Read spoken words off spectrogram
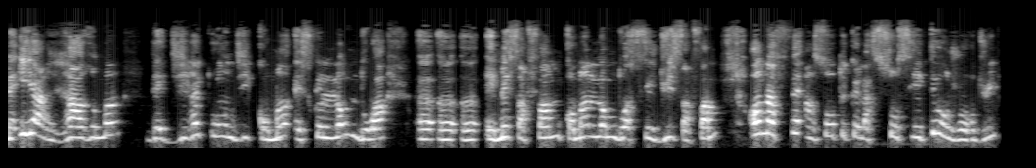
Mais il y a rarement des directs où on dit comment est-ce que l'homme doit euh, euh, euh, aimer sa femme, comment l'homme doit séduire sa femme. On a fait en sorte que la société aujourd'hui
